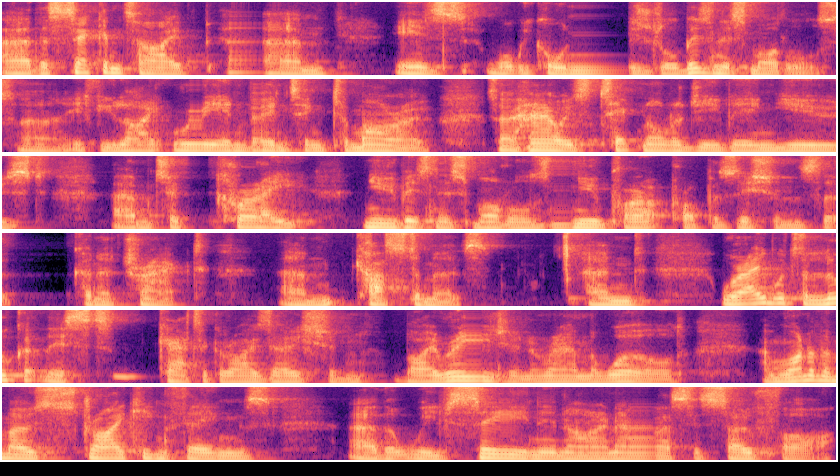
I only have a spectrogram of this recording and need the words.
Uh, the second type um, is what we call digital business models, uh, if you like, reinventing tomorrow. So, how is technology being used um, to create new business models, new product propositions that can attract um, customers? And we're able to look at this categorization by region around the world. And one of the most striking things uh, that we've seen in our analysis so far,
